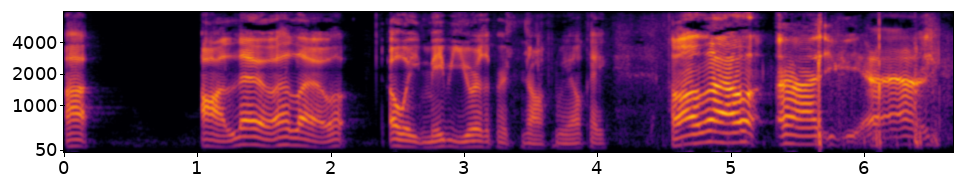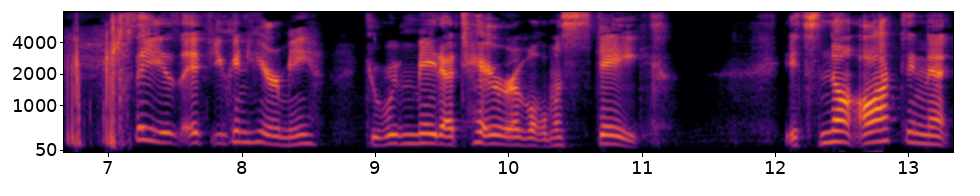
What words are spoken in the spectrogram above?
Uh, hello, hello. Oh wait, maybe you're the person talking to me. Okay. Hello. Uh, yeah. Please, if you can hear me, you made a terrible mistake. It's not often that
